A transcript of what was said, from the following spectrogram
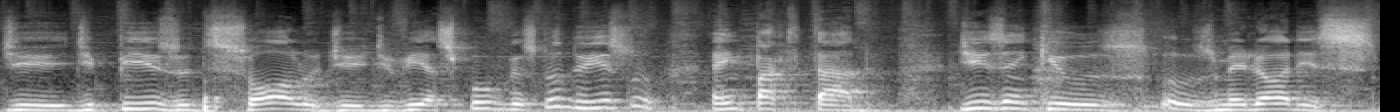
de, de piso, de solo, de, de, vias públicas, tudo isso é impactado. Dizem que os, os melhores.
